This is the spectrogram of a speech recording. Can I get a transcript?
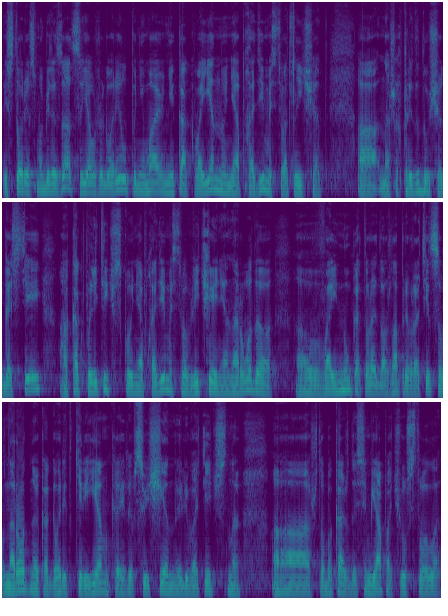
историю с мобилизацией, я уже говорил, понимаю не как военную необходимость, в отличие от а, наших предыдущих гостей, а как политическую необходимость вовлечения народа а, в войну, которая должна превратиться в народную, как говорит Кириенко, или в священную, или в отечественную, а, чтобы каждая семья почувствовала,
